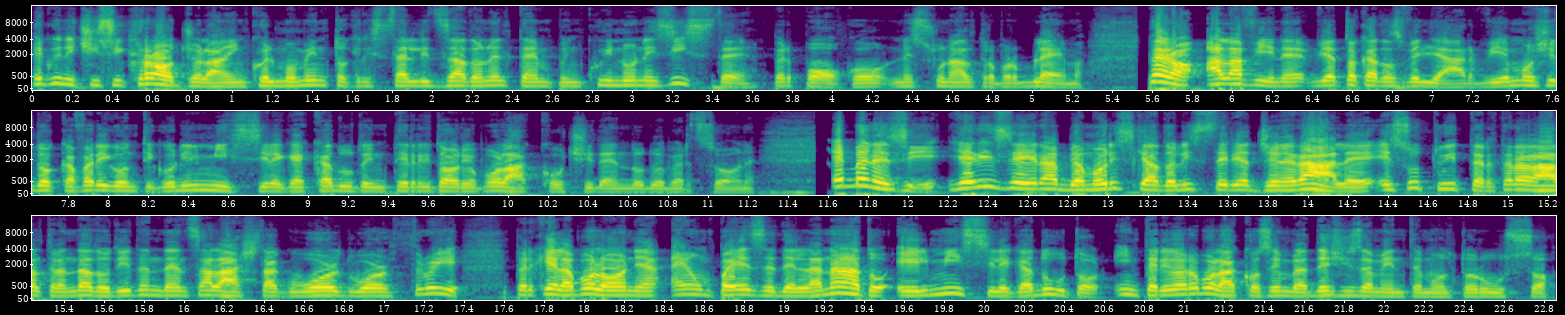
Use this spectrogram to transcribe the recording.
e quindi ci si crogiola in quel momento cristallizzato nel tempo in cui non esiste per poco nessun altro problema. Però alla fine vi è toccato svegliarvi e mo ci tocca fare i conti con il missile che è caduto in territorio polacco uccidendo due persone. Ebbene sì, ieri sera abbiamo rischiato l'isteria generale e su Twitter tra l'altro è andato di tendenza l'hashtag World War III perché la Polonia è un paese della Nato e il missile caduto in territorio polacco sembra decisamente molto russo.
